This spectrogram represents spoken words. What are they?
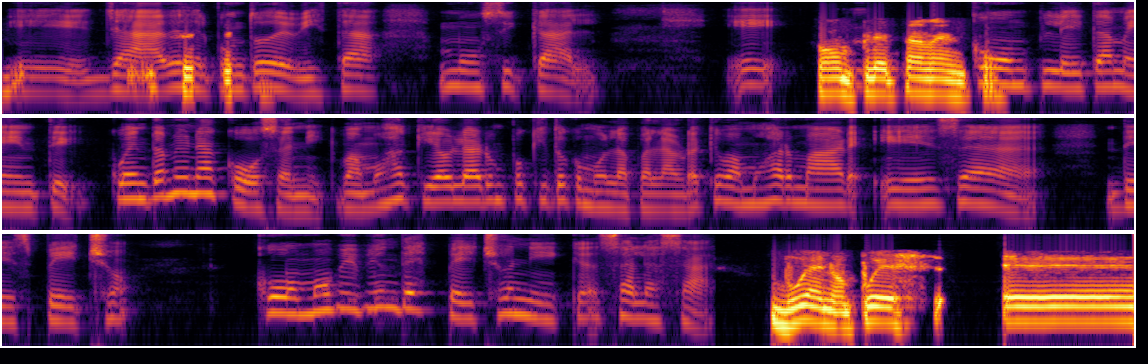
eh, ya desde el punto de vista musical. Eh, completamente. Completamente. Cuéntame una cosa, Nick. Vamos aquí a hablar un poquito como la palabra que vamos a armar es uh, despecho. ¿Cómo vive un despecho Nick Salazar? Bueno, pues eh,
